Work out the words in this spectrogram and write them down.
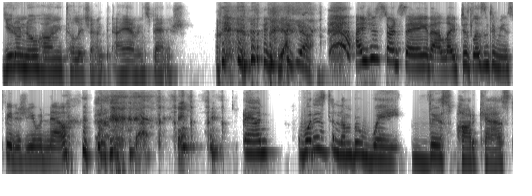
"You don't know how intelligent I am in Spanish." yeah. yeah. I should start saying that. Like, just listen to me in Swedish, you would know. yeah. and what is the number way this podcast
